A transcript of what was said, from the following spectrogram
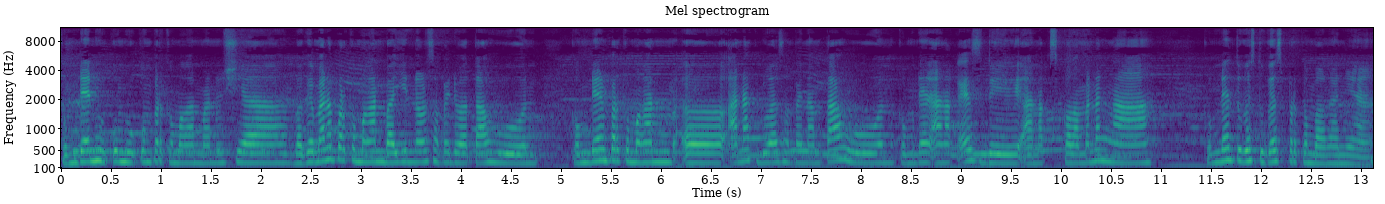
Kemudian hukum-hukum perkembangan manusia, bagaimana perkembangan bayi 0 sampai 2 tahun, kemudian perkembangan e, anak 2 sampai 6 tahun, kemudian anak SD, anak sekolah menengah, kemudian tugas-tugas perkembangannya.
